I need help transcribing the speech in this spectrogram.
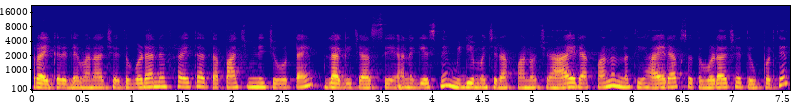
ફ્રાય કરી લેવાના છે. તો વડાને ફ્રાય થતાં પાંચ મિનિટ જેવો ટાઈમ લાગી જશે અને ગેસને મીડિયમ જ રાખવાનો છે. હાઈ રાખવાનો નથી. હાઈ રાખશો તો વડા છે તે ઉપરથી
